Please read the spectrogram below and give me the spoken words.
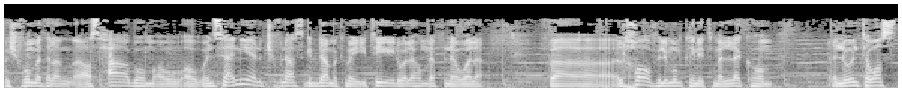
ويشوفون مثلا أصحابهم أو أو انسانيا تشوف ناس قدامك ميتين ولا هم دفنه ولا. فالخوف اللي ممكن يتملكهم إنه أنت وسط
